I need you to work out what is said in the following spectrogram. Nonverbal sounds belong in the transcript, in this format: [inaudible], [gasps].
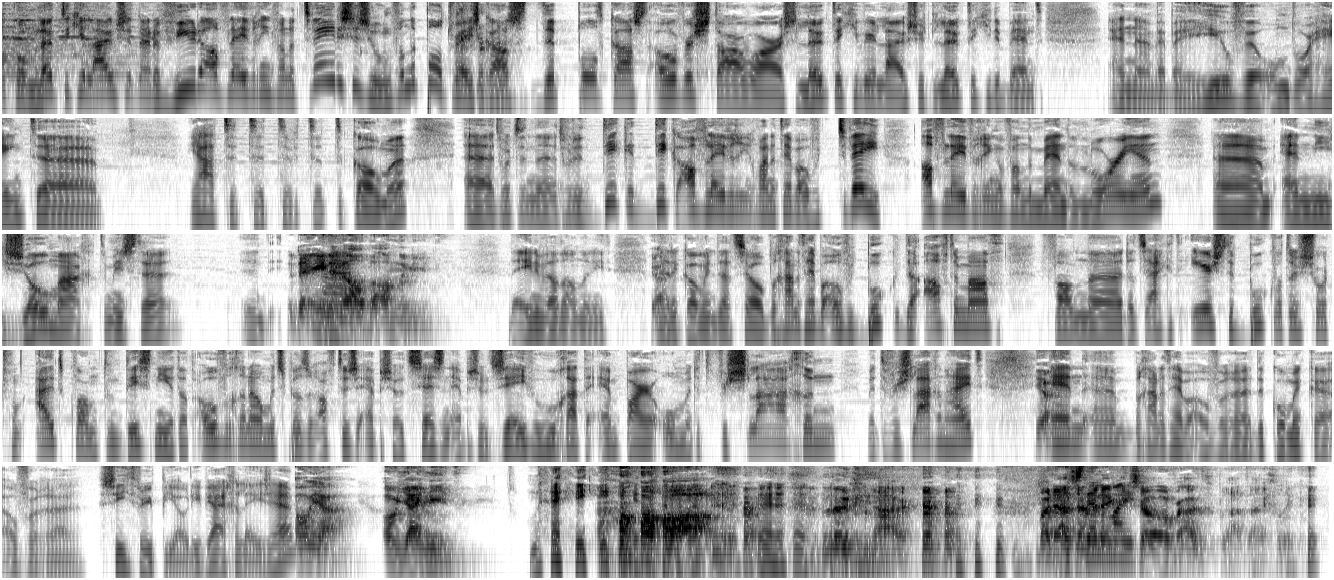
Welkom, leuk dat je luistert naar de vierde aflevering van het tweede seizoen van de Podracecast. de podcast over Star Wars. Leuk dat je weer luistert, leuk dat je er bent. En eh, we hebben heel veel om doorheen te, ja, te, te, te, te, komen. Eh, het, wordt een, eh, het wordt een dikke, dikke aflevering. We gaan het hebben over twee afleveringen van The Mandalorian. Ehm, en niet zomaar, tenminste... De ene wel, de ander niet. De ene wel, de ander niet. Ja. Daar komen we inderdaad zo op. We gaan het hebben over het boek The Aftermath. Van, eh, dat is eigenlijk het eerste boek wat er een soort van uitkwam toen Disney het had overgenomen. Het speelt zich af tussen episode 6 en episode 7. Hoe gaat de Empire om met het verslagen, met de verslagenheid? Ja. En ehm, we gaan het hebben over eh, de comic eh, over eh, C-3PO. Die heb jij gelezen, hè? Oh ja. Oh, jij niet. Nee. Oh, leugenaar. maar daar zijn we denk ik je- zo over uitgepraat eigenlijk.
